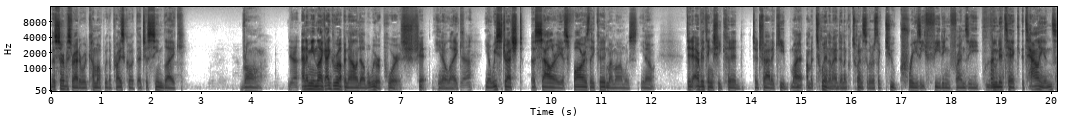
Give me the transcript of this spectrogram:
the service writer would come up with a price quote that just seemed like wrong. Yeah. And I mean, like, I grew up in Allendale, but we were poor as shit. You know, like, Yeah. you know, we stretched a salary as far as they could. My mom was, you know, did everything she could to try to keep my I'm a twin, an identical twin. So there was like two crazy feeding frenzy lunatic Italians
